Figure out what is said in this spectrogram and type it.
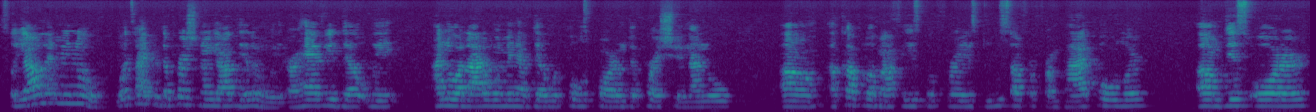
So y'all let me know what type of depression are y'all dealing with, or have you dealt with? I know a lot of women have dealt with postpartum depression. I know um, a couple of my Facebook friends do suffer from bipolar um, disorder,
